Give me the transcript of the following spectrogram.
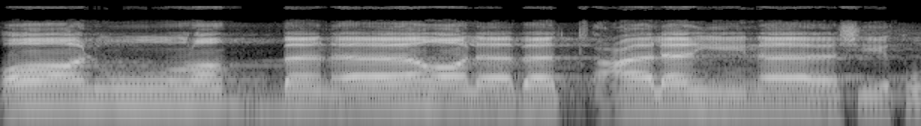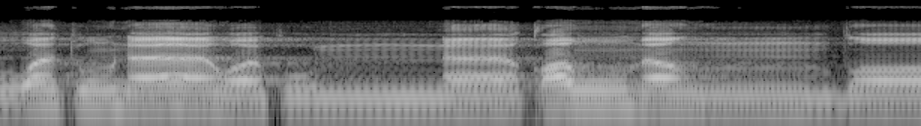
قالوا ربنا غلبت علينا شقوتنا وكنا قوما ضالين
